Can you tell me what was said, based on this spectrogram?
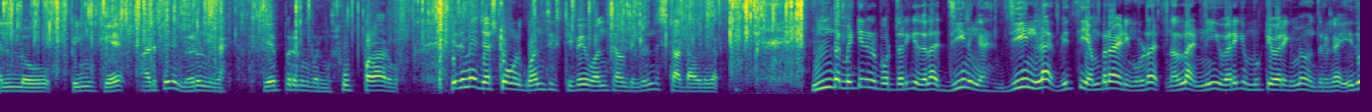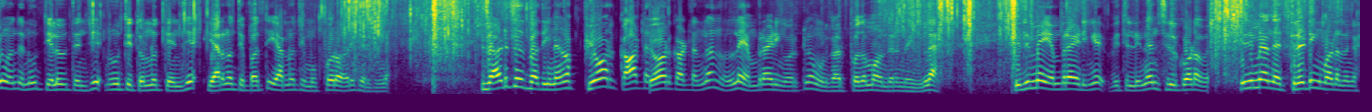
எல்லோ பிங்க்கு அடுத்தது மெரூனுங்க எப்படி இருக்குன்னு பாருங்கள் சூப்பராக இருக்கும். இதுவுமே ஜஸ்ட் உங்களுக்கு ஒன் சிக்ஸ்டி ஃபைவ் ஒன் செவன்ட்டிலேருந்து ஸ்டார்ட் ஆகுதுங்க. இந்த மெட்டீரியல் பொறுத்த வரைக்கும் இதெல்லாம் ஜீனுங்க ஜீனில் வித் எம்ப்ராய்டிங்கோட நல்லா நீ வரைக்கும் முட்டி வரைக்குமே வந்துருங்க. இது வந்து நூற்றி எழுபத்தஞ்சு நூற்றி தொண்ணூற்றி அஞ்சு இரநூத்தி பத்து இரநூத்தி முப்பது ரூபா வரைக்கும் இருக்குங்க. இது அடுத்தது பார்த்தீங்கன்னா பியோர் காட்டன் பியோர் காட்டனில் நல்ல எம்ப்ராய்டிங் ஒர்க்கில் உங்களுக்கு அற்புதமாக வந்துருந்தீங்களே இதுவுமே எம்ப்ராய்டிங்கு வித் லினன் சில்கோட இதுவுமே அந்த த்ரெட்டிங் மாடலுங்க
